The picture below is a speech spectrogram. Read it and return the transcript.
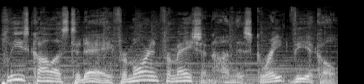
Please call us today for more information on this great vehicle.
